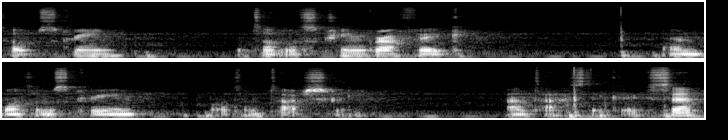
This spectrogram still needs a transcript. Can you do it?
top screen the top of screen graphic and bottom screen, bottom touch screen. Fantastic, except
